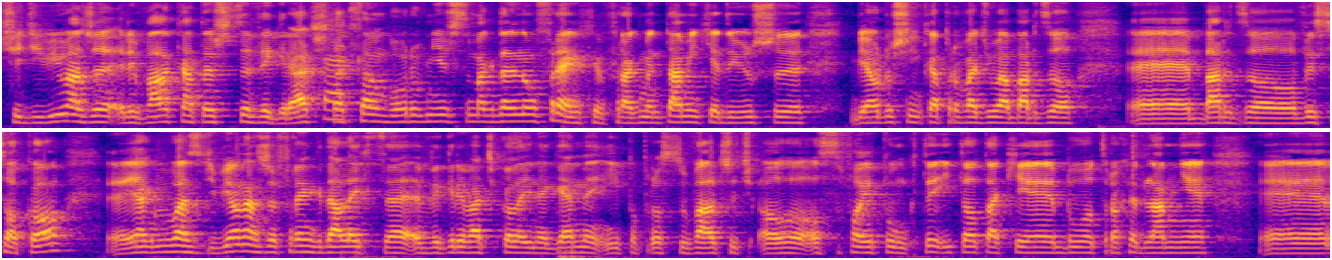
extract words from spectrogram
się dziwiła, że rywalka też chce wygrać. Tak, Tak. samo było również z Magdaleną Frank, fragmentami, kiedy już y, Białorusinka prowadziła bardzo, e, bardzo wysoko. E, jak była zdziwiona, że Frank dalej chce wygrywać kolejne gemy i po prostu walczyć o, o swoje punkty i to takie było trochę dla mnie e,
